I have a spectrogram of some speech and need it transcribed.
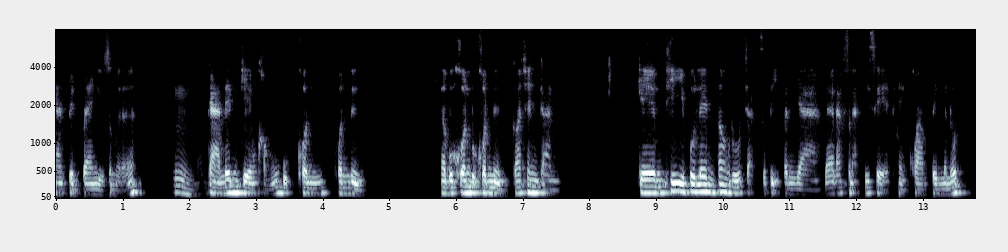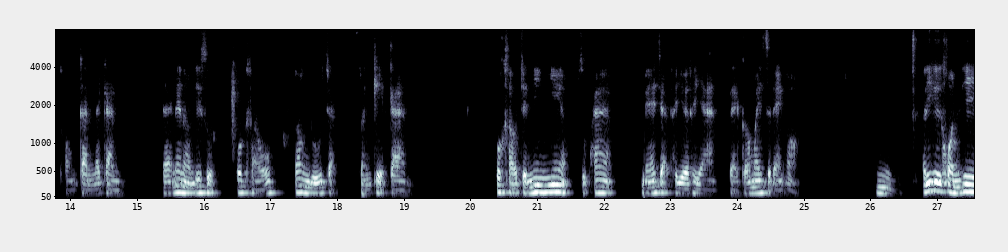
การเปลี่ยนแปลงอยู่เสมอ อืมการเล่นเกมของบุคคลคนหนึ่งและบุคคลบุคคลหนึ่งก็เช่นกัน เกมที่ผู้เล่นต้องรู้จักสติปัญญา และลักษณะพิเศษแห่งความเป็นมนุษย์ของกันและกัน และแน่นอนที่สุด พวกเขาต้องรู้จักสังเกตการณ์พวกเขาจะนิ่งเงียบสุภาพ แม้จะทะเยอทะยาน แต่ก็ไม่แสดงออก อืม อันนี้คือคนที่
